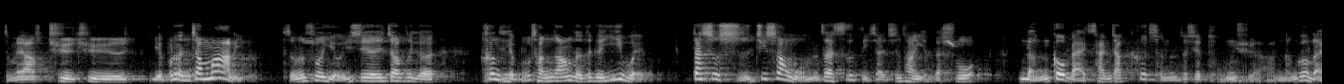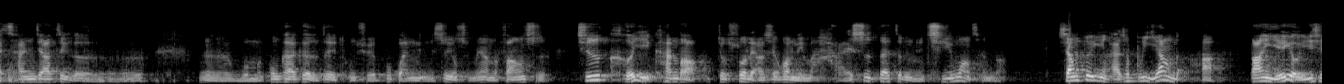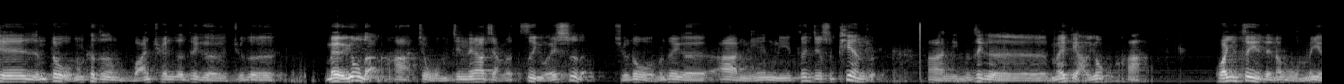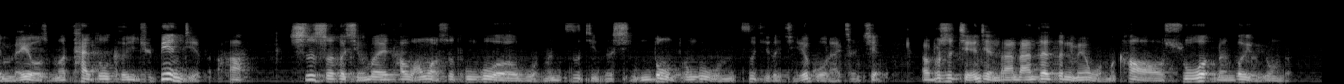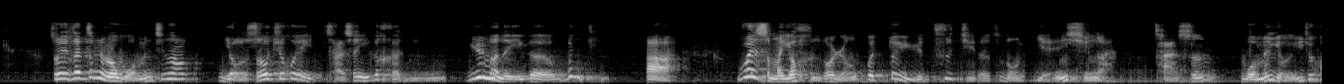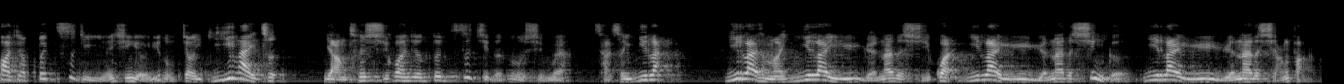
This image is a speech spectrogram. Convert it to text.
怎么样，去去也不能叫骂你。只能说有一些叫这个恨铁不成钢的这个意味，但是实际上我们在私底下经常也在说，能够来参加课程的这些同学啊，能够来参加这个呃我们公开课的这些同学，不管你是用什么样的方式，其实可以看到，就说良心话，你们还是在这里面期望成长，相对应还是不一样的哈。当然也有一些人对我们课程完全的这个觉得没有用的哈，就我们今天要讲的自以为是的。觉得我们这个啊，你你这就是骗子啊，你们这个没屌用啊。关于这一点呢，我们也没有什么太多可以去辩解的哈。事实和行为，它往往是通过我们自己的行动，通过我们自己的结果来呈现，而不是简简单单在这里面我们靠说能够有用的。所以在这里面，我们经常有时候就会产生一个很郁闷的一个问题啊。为什么有很多人会对于自己的这种言行啊产生？我们有一句话叫对自己言行有一种叫依赖症，养成习惯就是对自己的这种行为啊产生依赖。依赖什么？依赖于原来的习惯，依赖于原来的性格，依赖于原来的想法。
